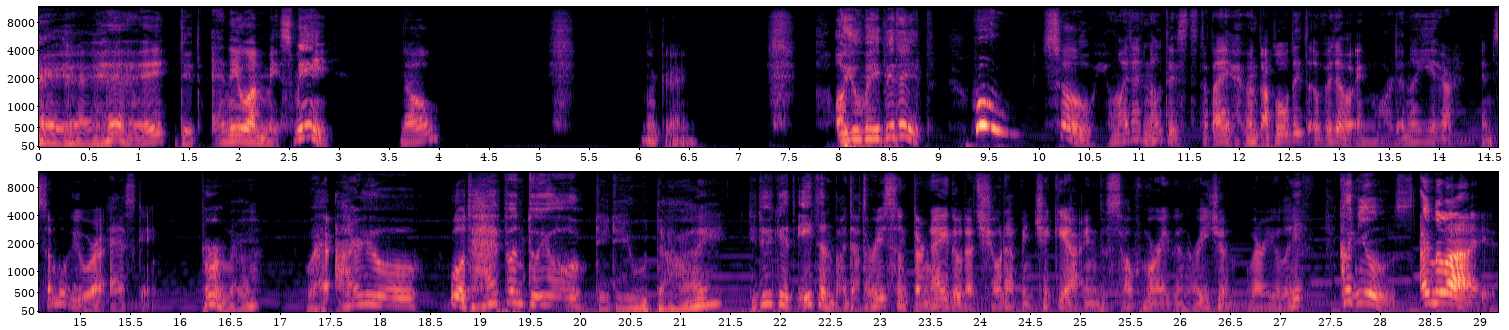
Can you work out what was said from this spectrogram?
Hey, hey, hey, did anyone miss me? No? Okay. Oh, you maybe did! Woo! So, you might have noticed that I haven't uploaded a video in more than a year. And some of you were asking, Burner, where are you? What happened to you? Did you die? Did you get eaten by that recent tornado that showed up in Czechia in the South Moravian region where you live? Good news! I'm alive!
